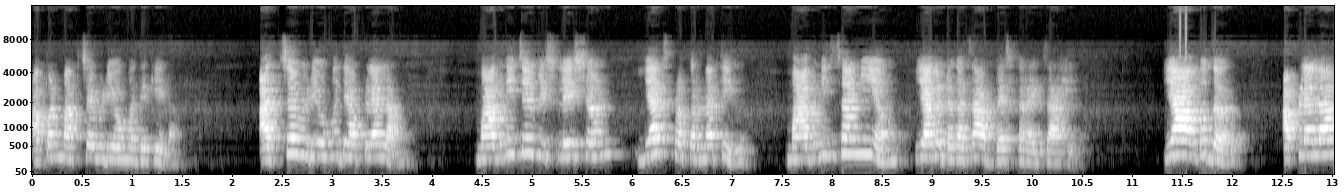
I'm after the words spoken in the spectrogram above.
आपण मागच्या व्हिडिओमध्ये केला. आजच्या व्हिडिओमध्ये आपल्याला मागणीचे विश्लेषण याच प्रकरणातील मागणीचा नियम या घटकाचा अभ्यास करायचा आहे. या अगोदर आपल्याला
